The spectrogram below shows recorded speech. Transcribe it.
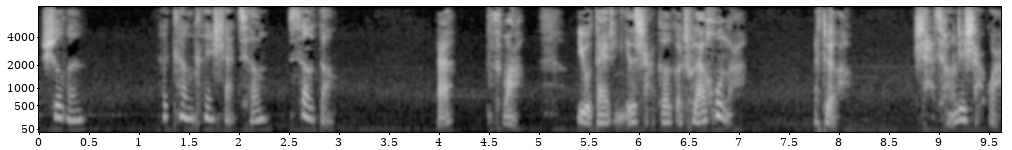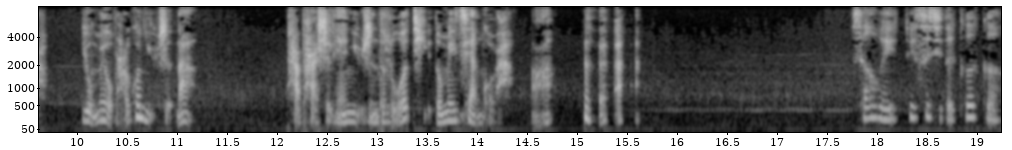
说完。他看了看傻强，笑道：“哎，怎么又带着你的傻哥哥出来混啊？哎，对了，傻强这傻瓜有没有玩过女人呐？他怕是连女人的裸体都没见过吧？啊？”小伟对自己的哥哥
